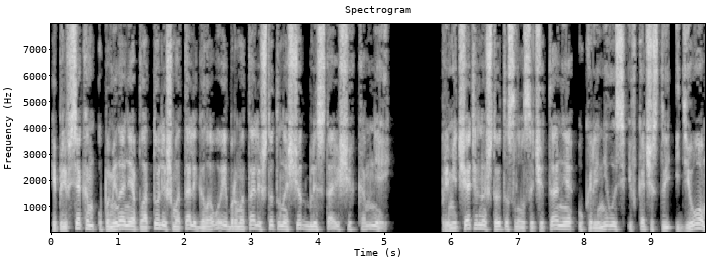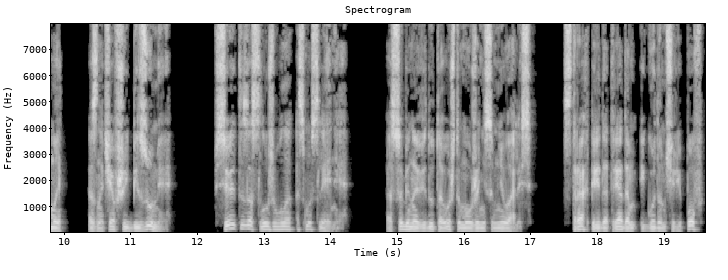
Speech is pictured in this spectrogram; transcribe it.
и при всяком упоминании о плато лишь мотали головой и бормотали что-то насчет блистающих камней. Примечательно, что это словосочетание укоренилось и в качестве идиомы, означавшей безумие. Все это заслуживало осмысления. Особенно ввиду того, что мы уже не сомневались. Страх перед отрядом и годом черепов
